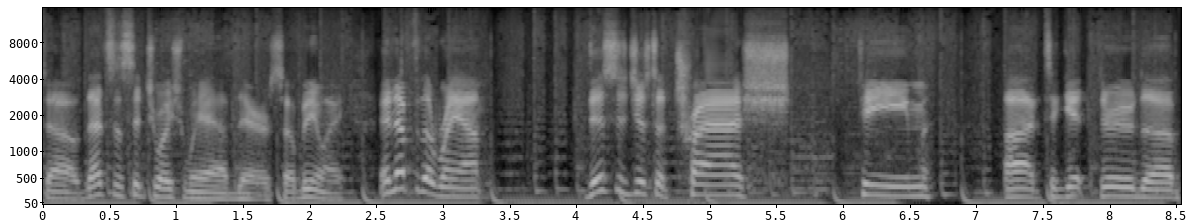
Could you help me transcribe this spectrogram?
So that's the situation we have there. So, but anyway, enough of the ramp. This is just a trash team uh, to get through the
